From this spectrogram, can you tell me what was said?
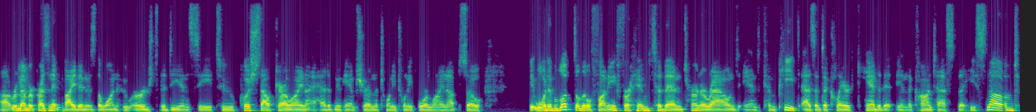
Uh, remember, President Biden is the one who urged the DNC to push South Carolina ahead of New Hampshire in the 2024 lineup. So it would have looked a little funny for him to then turn around and compete as a declared candidate in the contest that he snubbed.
